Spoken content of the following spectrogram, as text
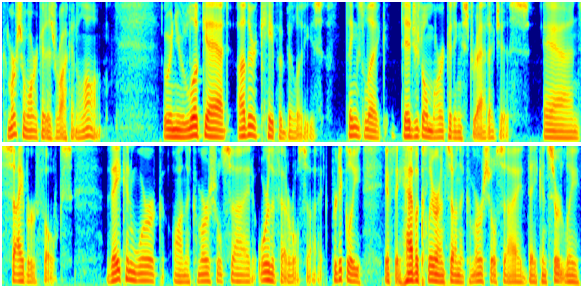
commercial market is rocking along. When you look at other capabilities, things like digital marketing strategists and cyber folks, they can work on the commercial side or the federal side. Particularly if they have a clearance on the commercial side, they can certainly,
